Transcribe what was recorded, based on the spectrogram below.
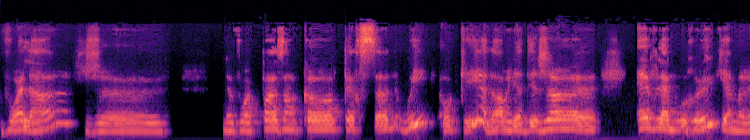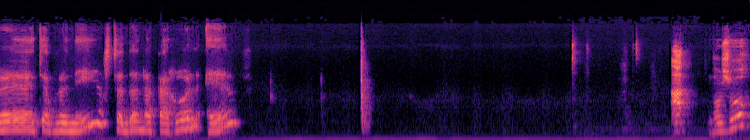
voilà, je ne vois pas encore personne. Oui, OK. Alors, il y a déjà Eve Lamoureux qui aimerait intervenir. Je te donne la parole, Eve. Bonjour,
